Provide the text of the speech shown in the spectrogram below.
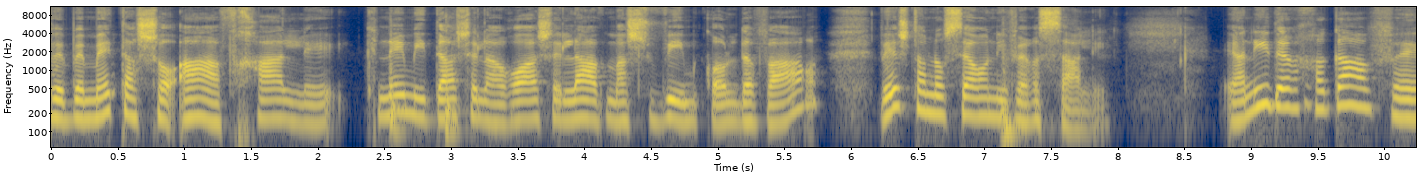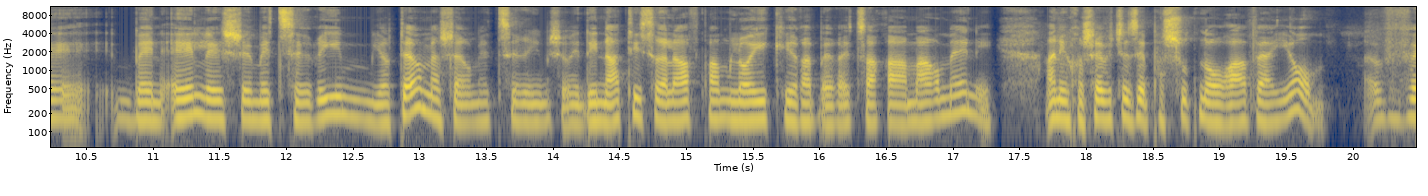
ובאמת השואה הפכה לקנה מידה של הרוע שלאו משווים כל דבר, ויש את הנושא האוניברסלי. אני דרך אגב בין אלה שמצרים יותר מאשר מצרים שמדינת ישראל אף פעם לא הכירה ברצח העם הארמני. אני חושבת שזה פשוט נורא ואיום. ו,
